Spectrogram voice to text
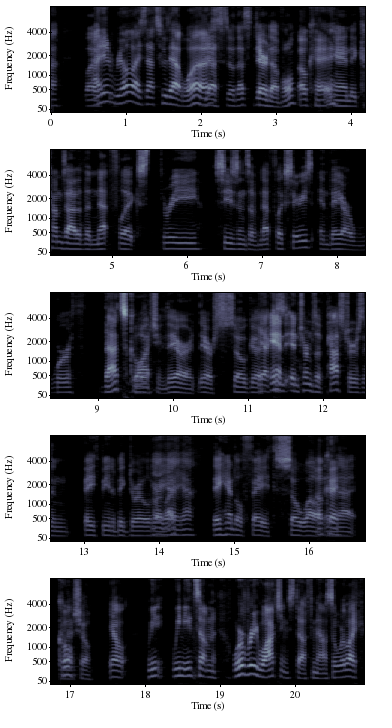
Like I didn't realize that's who that was. Yes, so that's Daredevil. Okay. and it comes out of the Netflix three seasons of Netflix series, and they are worth that's cool. watching. They are they are so good. Yeah, and in terms of pastors and faith being a big deal of Yeah, our yeah, life, yeah. they handle faith so well Okay, in that in cool. that show. Yeah, well, we we need something. We're rewatching stuff now, so we're like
